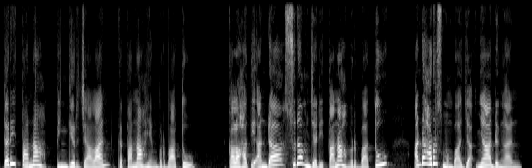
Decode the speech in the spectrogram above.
dari tanah pinggir jalan ke tanah yang berbatu. Kalau hati Anda sudah menjadi tanah berbatu, Anda harus membajaknya dengan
